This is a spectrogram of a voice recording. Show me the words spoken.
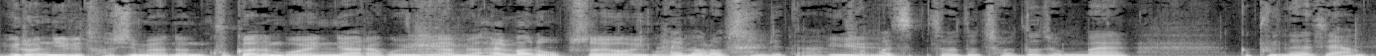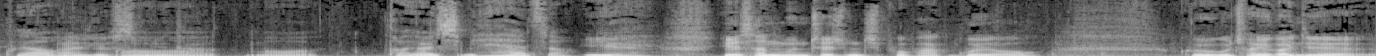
이런 일이 터지면은 국가는 뭐 했냐라고 얘기하면 할 말은 없어요, 이거. 할 말 없습니다. 예. 정말 저도 저도 정말 그 부인하지 않고요. 알겠습니다. 어, 뭐더 열심히 해야죠. 예. 예산 문제 좀 짚어봤고요. 그리고 저희가 이제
